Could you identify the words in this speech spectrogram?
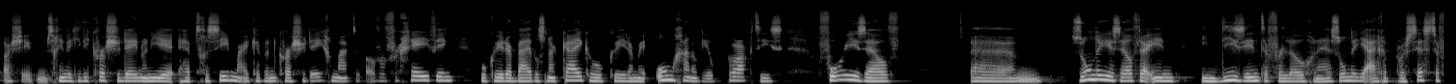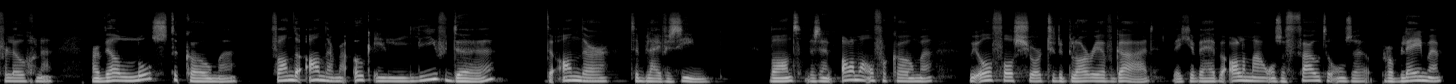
Als je, misschien dat je die Crush Day nog niet hebt gezien, maar ik heb een Crush Day gemaakt over vergeving. Hoe kun je daar bijbels naar kijken? Hoe kun je daarmee omgaan? Ook heel praktisch voor jezelf. Um, zonder jezelf daarin in die zin te verlogenen, zonder je eigen proces te verlogenen, maar wel los te komen van de ander, maar ook in liefde de ander te blijven zien. Want we zijn allemaal onvoorkomen. We all fall short to the glory of God. Weet je, we hebben allemaal onze fouten, onze problemen.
